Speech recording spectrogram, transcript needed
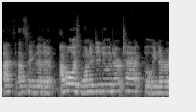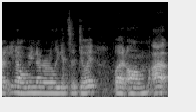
I th- I think that it, I've always wanted to do a dirt track, but we never, you know, we never really get to do it. But um, I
